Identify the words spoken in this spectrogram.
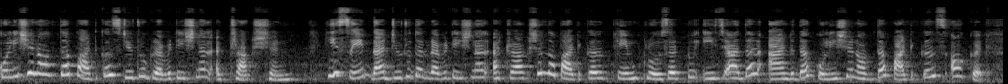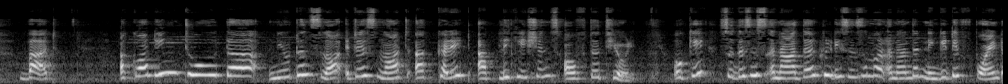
collision of the particles due to gravitational attraction he said that due to the gravitational attraction, the particle came closer to each other and the collision of the particles occurred. But according to the Newton's law, it is not a correct applications of the theory. Okay, so this is another criticism or another negative point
